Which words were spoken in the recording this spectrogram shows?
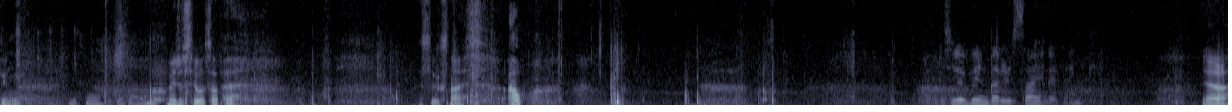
Think... Just gonna go down. Let me just see what's up here. This looks nice. Ow! It should have been better signed, I think. Yeah.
